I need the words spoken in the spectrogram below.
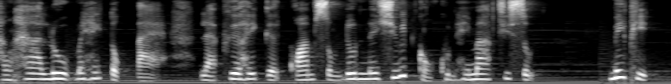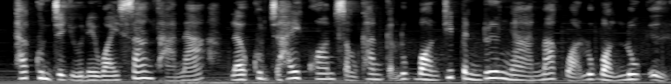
ทั้ง 5 ลูกไม่ให้ตกแตก และเพื่อให้เกิดความสมดุลในชีวิตของคุณให้มากที่สุด ไม่ผิดถ้าคุณจะอยู่ในวัยสร้างฐานะ แล้วคุณจะให้ความสำคัญกับลูกบอลที่เป็นเรื่องงานมากกว่าลูกบอลลูกอื่น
